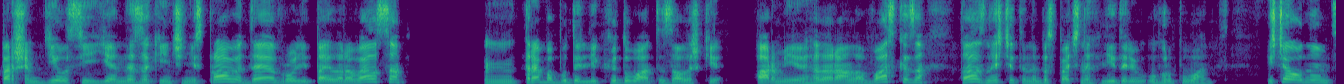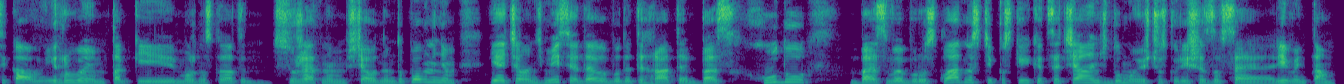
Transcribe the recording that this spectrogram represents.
Першим DLC є незакінчені справи, де в ролі Тайлера Велса треба буде ліквідувати залишки армії генерала Васкеза та знищити небезпечних лідерів угрупувань. І ще одним цікавим ігровим, так і можна сказати, сюжетним ще одним доповненням є челендж місія, де ви будете грати без худу, без вибору складності, оскільки це челендж, думаю, що скоріше за все рівень там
